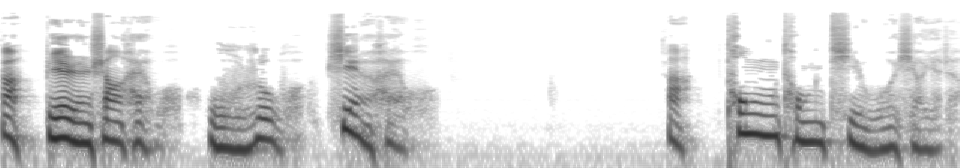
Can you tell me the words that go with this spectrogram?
啊！别人伤害我、侮辱我、陷害我，啊，通通替我消业障。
